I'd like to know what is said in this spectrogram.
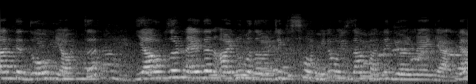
Latte doğum yaptı. Yavruların evden ayrılmadan önceki son günü o yüzden ben de görmeye geldim.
